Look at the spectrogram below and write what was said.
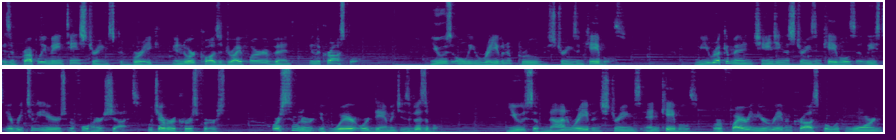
as improperly maintained strings could break and or cause a dry fire event in the crossbow. Use only Ravin approved strings and cables. We recommend changing the strings and cables at least every two years or 400 shots, whichever occurs first, or sooner if wear or damage is visible. Use of non-Ravin strings and cables or firing your Ravin crossbow with worn,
